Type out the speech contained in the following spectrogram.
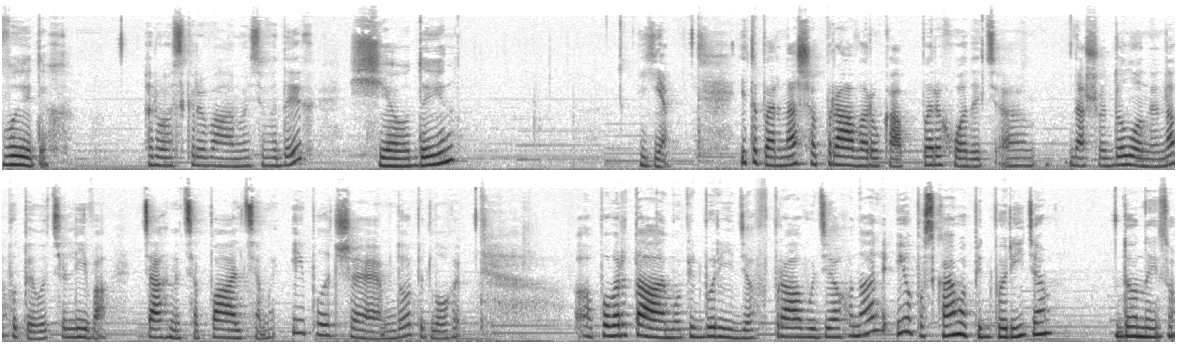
видих. Розкриваємось вдих. Ще один. Є. І тепер наша права рука переходить е, нашою долоною на потилицю, ліва тягнеться пальцями і плечем до підлоги. Е, Повертаємо підборіддя в праву діагональ і опускаємо підборіддя донизу.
